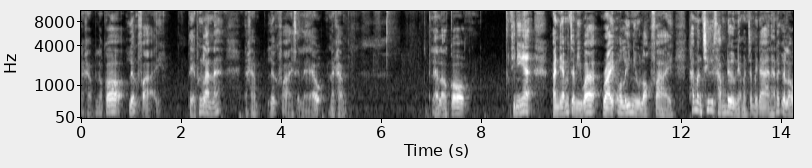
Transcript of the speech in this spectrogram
นะครับแล้วก็เลือกไฟล์แต่อย่าเพิ่งรันนะนะครับเลือกไฟล์เสร็จแล้วนะครับ แล้วเราก็ทีนี้เนี่ยอันนี้มันจะมีว่า write only new log file ถ้ามันชื่อซ้ำเดิมเนี่ยมันจะไม่ได้นะ ถ้าเกิดเรา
